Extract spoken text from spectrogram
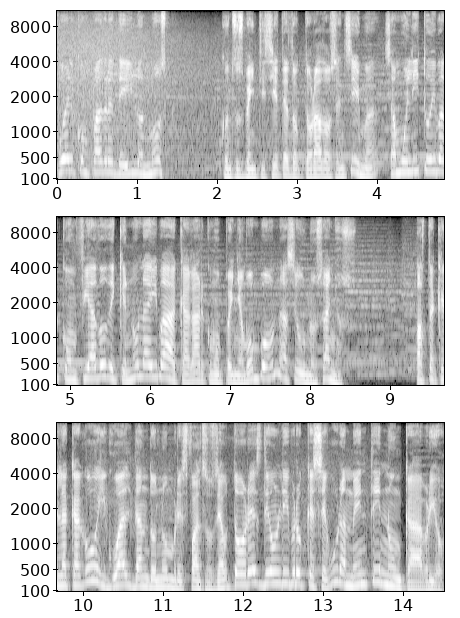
fue el compadre de Elon Musk, con sus 27 doctorados encima, Samuelito iba confiado de que no la iba a cagar como Peña Bombón hace unos años. Hasta que la cagó igual dando nombres falsos de autores de un libro que seguramente nunca abrió.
